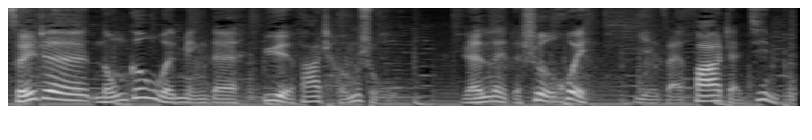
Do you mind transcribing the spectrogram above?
随着农耕文明的越发成熟，人类的社会也在发展进步，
